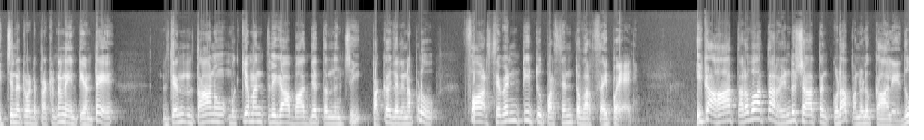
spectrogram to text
ఇచ్చినటువంటి ప్రకటన ఏంటి అంటే తాను ముఖ్యమంత్రిగా బాధ్యత నుంచి పక్క జరిగినప్పుడు for seventy two percent works అయిపోయాయి. ఇక ఆ తర్వాత రెండు శాతం కూడా పనులు కాలేదు.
